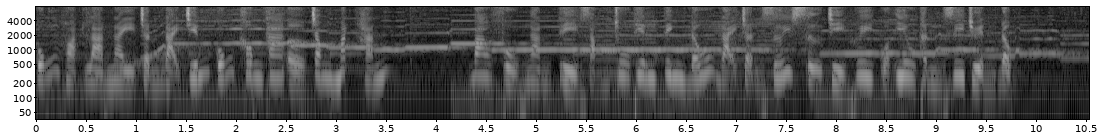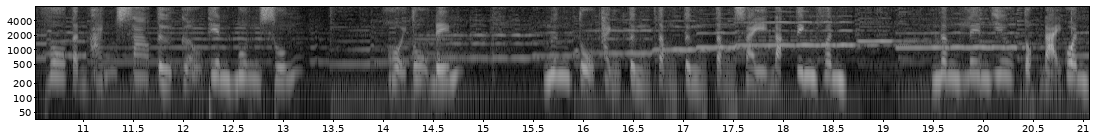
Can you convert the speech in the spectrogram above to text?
Cũng hoặc là này trận đại chiến cũng không tha ở trong mắt hắn. Bao phủ ngàn tỷ dặm chu thiên tinh đấu đại trận dưới sự chỉ huy của yêu thần di chuyển động. Vô tận ánh sao từ cửa thiên buông xuống. Hội tụ đến. Ngưng tụ thành từng tầng từng tầng dày đặc tinh vân. Nâng lên yêu tộc đại quân.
